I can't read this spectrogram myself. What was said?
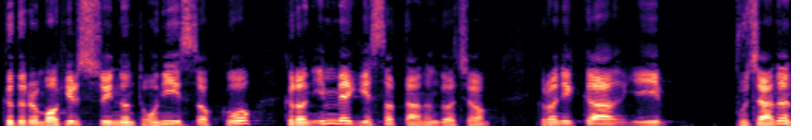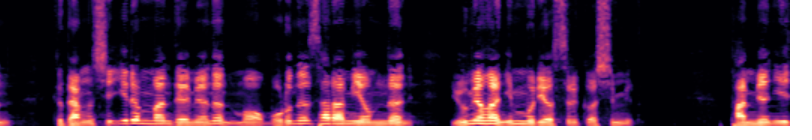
그들을 먹일 수 있는 돈이 있었고 그런 인맥이 있었다는 거죠. 그러니까 이 부자는 그 당시 이름만 대면은 뭐 모르는 사람이 없는 유명한 인물이었을 것입니다. 반면 이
